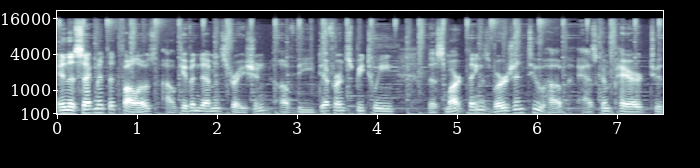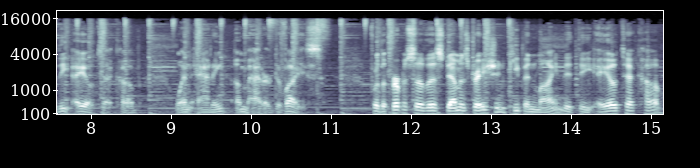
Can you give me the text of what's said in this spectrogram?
In the segment that follows, I'll give a demonstration of the difference between the SmartThings version 2 hub as compared to the Aeotec hub when adding a Matter device. For the purpose of this demonstration, keep in mind that the Aeotec hub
